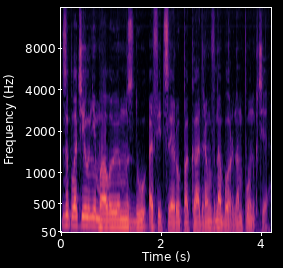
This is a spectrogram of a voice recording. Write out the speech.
заплатил немалую мзду офицеру по кадрам в наборном пункте.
